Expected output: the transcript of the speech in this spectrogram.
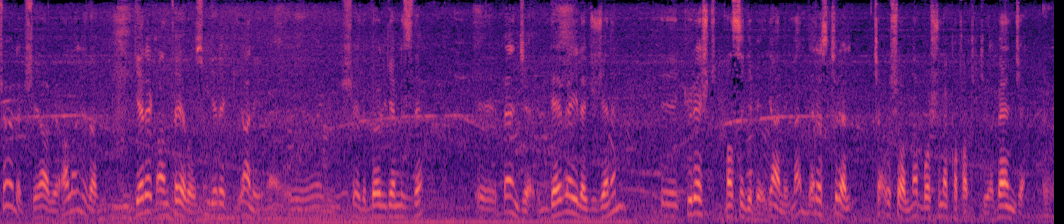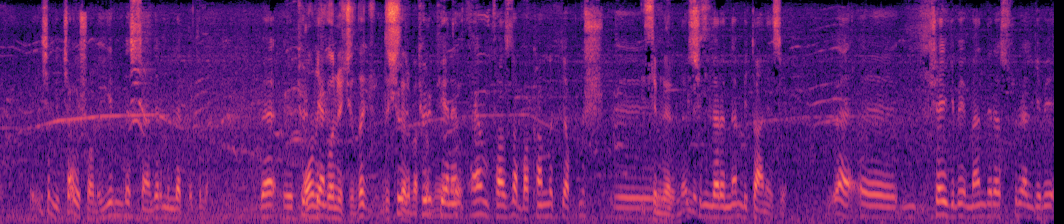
Şöyle bir şey abi Alanya'da gerek Antalya'da olsun gerek yani e, şeyde bölgemizde e, bence deve ile cücenin e, güreş tutması gibi. Yani Menderes Türel Çavuşoğlu'na boşuna kafa tutuyor bence. E, Şimdi Çavuşoğlu 25 senedir milletvekili ve e, Türkiye'nin 12-13 yılda Dışişleri Bakanlığı Türkiye'nin yaptı. en fazla bakanlık yapmış e, İsimlerinden isimlerinden bir tanesi. Ve e, şey gibi Menderes Sürel gibi e,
